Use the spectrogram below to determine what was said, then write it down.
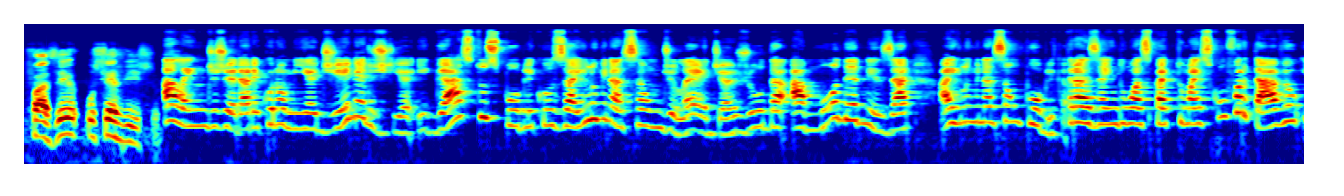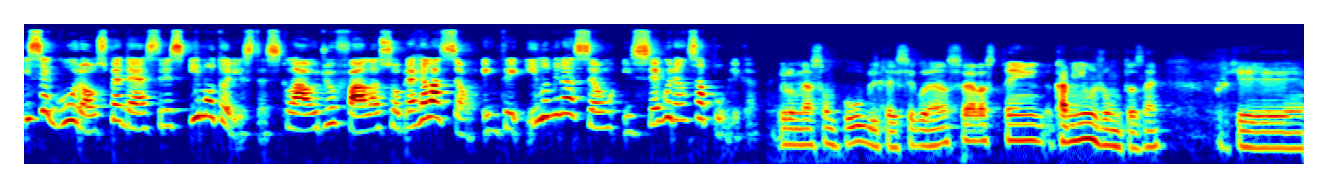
fazer o serviço. Além de gerar economia de energia e gastos públicos, a iluminação de LED ajuda a modernizar a iluminação pública, trazendo um aspecto mais confortável e seguro aos pedestres e motoristas. Cláudio fala sobre a relação entre iluminação e segurança pública. Iluminação pública e segurança, elas têm caminham juntas, né? Porque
